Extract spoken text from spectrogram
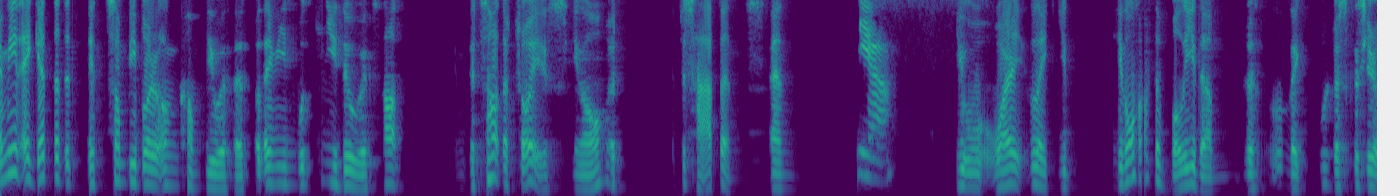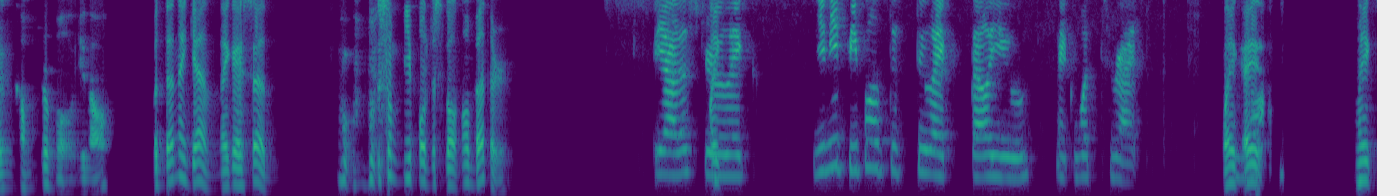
I mean, I get that it, it some people are uncomfy with it, but I mean, what can you do? It's not it's not a choice, you know. It, it just happens, and Yeah. You why like you you don't have to bully them just, like just because you're uncomfortable, you know. But then again, like I said, some people just don't know better. Yeah, that's true. Like, you need people to, to like tell you like what's right. Like I like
